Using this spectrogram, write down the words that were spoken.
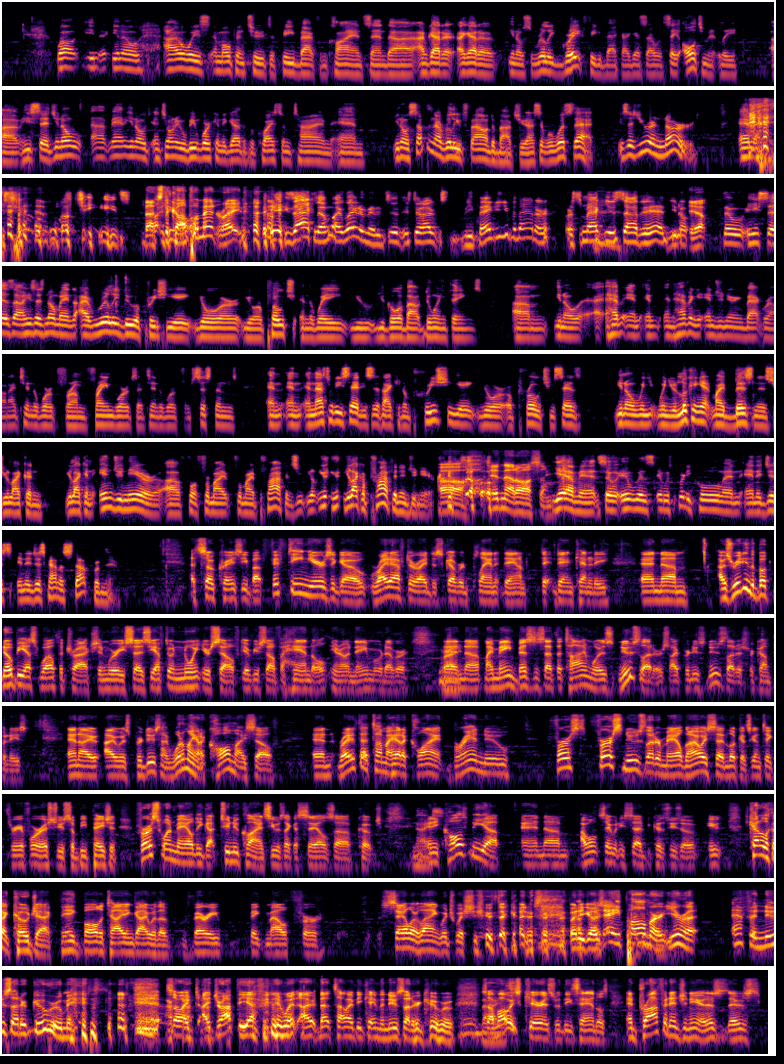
Well, you, know- I always am open to to feedback from clients, and uh, I've got a I got a you know some really great feedback. I guess I would say ultimately, uh, he said, you know, uh, man, you know, Antonio, we've been working together for quite some time, and you know, something I really found about you. I said, well, what's that? He says, you're a nerd, and I said, well, geez, That's the You know, compliment, right? exactly. I'm like, wait a minute, should, should I be thanking you for that, or or smack you aside the side of the head? You know, yep. so he says uh, he says no man i really do appreciate your your approach and the way you you go about doing things um, you know having and, and and having an engineering background i tend to work from frameworks i tend to work from systems and and and that's what he said he says i can appreciate your approach he says you know when you when you're looking at my business you're like an you're like an engineer uh, for for my for my profits you, you, you- you're like a profit engineer Oh, So- isn't that awesome? yeah man so it was it was pretty cool and and it just and it just kind of stuck from there That's so crazy. About 15 years ago, right after I discovered Planet Dan, Dan Kennedy, and um, I was reading the book No BS Wealth Attraction, where he says you have to anoint yourself, give yourself a handle, you know, a name or whatever. Right. And uh, my main business at the time was newsletters. I produced newsletters for companies, and I I was producing. What am I going to call myself? And right at that time, I had a client, brand new, first first newsletter mailed. And I always said, look, it's going to take three or four issues, so be patient. First one mailed, he got two new clients. He was like a sales uh, coach, nice and he calls me up. And um, I won't say what he said because he's a he, he kind of looked like Kojak, big bald Italian guy with a very big mouth for sailor language, which you think. I, but he goes, "Hey Palmer, you're a effing newsletter guru, man." so I, I dropped the effing and went. I, that's how I became the newsletter guru. So I'm always curious with these handles. And profit engineer, there's there's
